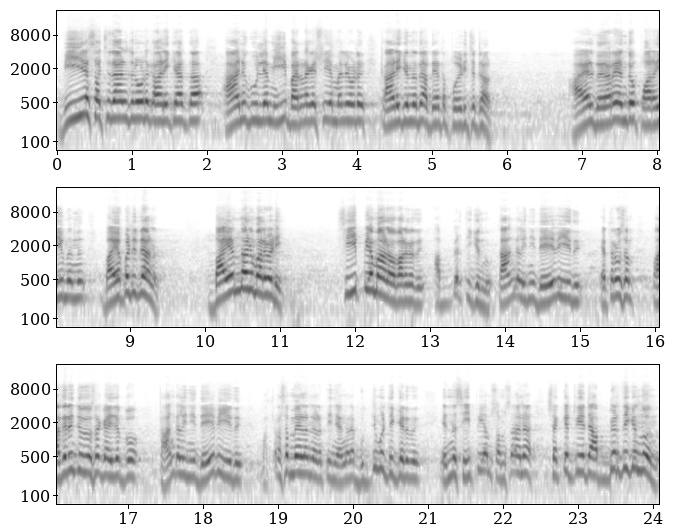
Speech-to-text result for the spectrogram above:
വി എസ് അച്യുതാനന്ദനോട് കാണിക്കാത്ത ആനുകൂല്യം ഈ ഭരണകക്ഷി എം എൽ എയോട് കാണിക്കുന്നത് അദ്ദേഹത്തെ പേടിച്ചിട്ടാണ്. അയാൾ വേറെ എന്തോ പറയുമെന്ന് ഭയപ്പെട്ടിട്ടാണ്. ഭയന്നാണ് മറുപടി. സി പി എം ആണോ പറഞ്ഞത്? അഭ്യർത്ഥിക്കുന്നു. താങ്കൾ ഇനി ദയവ് ചെയ്ത് എത്ര ദിവസം പതിനഞ്ച് ദിവസം കഴിഞ്ഞപ്പോൾ താങ്കൾ ഇനി ദയവ് ചെയ്ത് പത്രസമ്മേളനം നടത്തി ഞങ്ങളെ ബുദ്ധിമുട്ടിക്കരുത് എന്ന് സി പി എം സംസ്ഥാന സെക്രട്ടേറിയറ്റ് അഭ്യർത്ഥിക്കുന്നു എന്ന്.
